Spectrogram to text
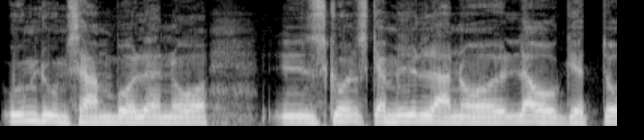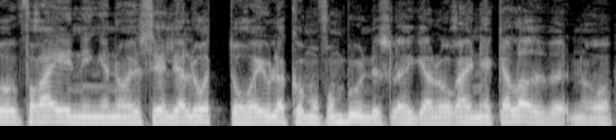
ungdomshandbollen och eh, skånska myllan och laget och föreningen och sälja lotter. Och Ola kommer från Bundesligan och rhein löven och,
